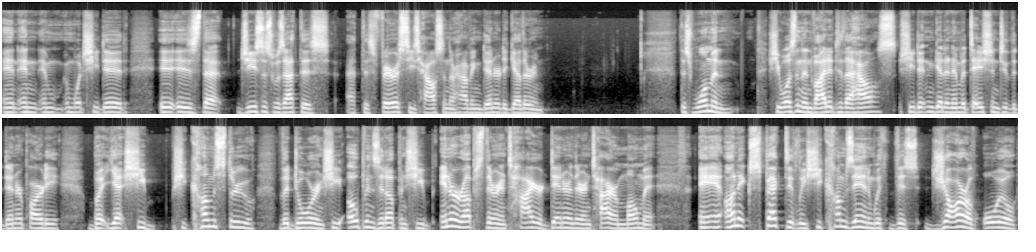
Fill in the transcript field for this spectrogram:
And, and, and, what she did is that Jesus was at this at this Pharisee's house and they're having dinner together and this woman she wasn't invited to the house. She didn't get an invitation to the dinner party, but yet she she comes through the door and she opens it up and she interrupts their entire dinner, their entire moment. And unexpectedly, she comes in with this jar of oil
